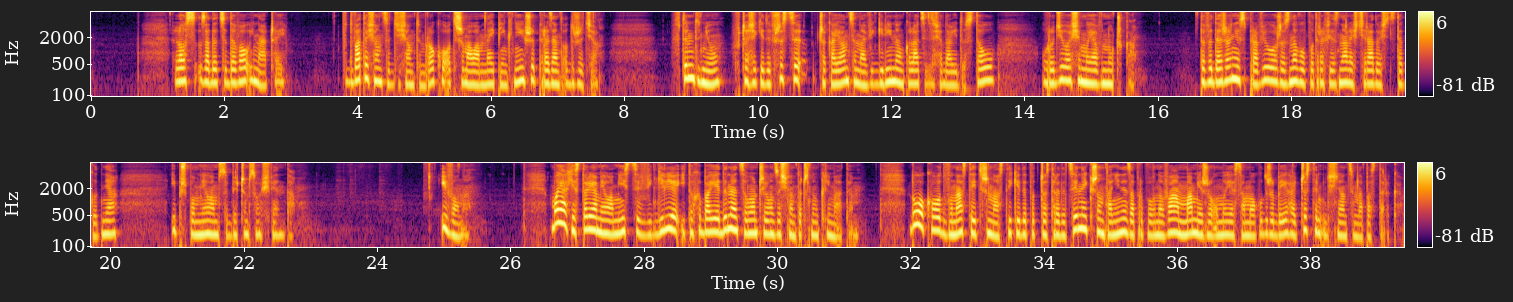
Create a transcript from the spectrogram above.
Los zadecydował inaczej. W 2010 roku otrzymałam najpiękniejszy prezent od życia. W tym dniu, w czasie kiedy wszyscy czekający na wigilijną kolację zasiadali do stołu, urodziła się moja wnuczka. To wydarzenie sprawiło, że znowu potrafię znaleźć radość z tego dnia i przypomniałam sobie, czym są święta. Iwona. Moja historia miała miejsce w Wigilię i to chyba jedyne, co łączy ją ze świątecznym klimatem. Było około 12.13, kiedy podczas tradycyjnej krzątaniny zaproponowałam mamie, że umyję samochód, żeby jechać czystym i lśniącym na pasterkę.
